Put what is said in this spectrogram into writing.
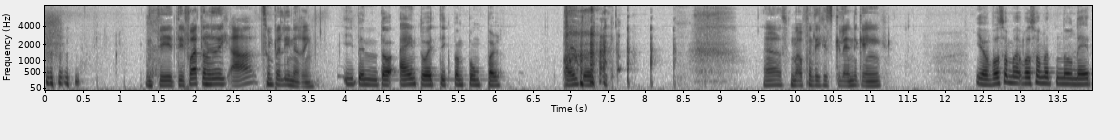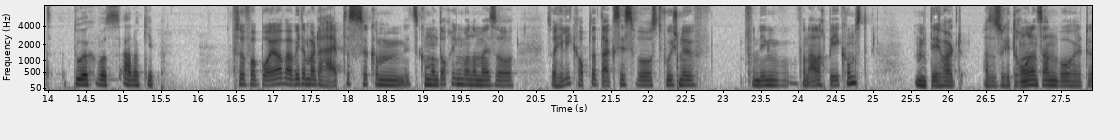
Und die, die fährt dann natürlich auch zum Berliner Ring. Ich bin da eindeutig beim Pumperl. Eindeutig. Ja, das hoffentlich ist geländegängig. ja, was haben, wir, was haben wir denn noch nicht durch, was es auch noch gibt? So vor ein paar Jahren war wieder mal der Hype, dass gesagt haben, jetzt kommen doch irgendwann einmal so, so Helikopter-Taxis, wo du voll schnell von, irgendwo, von A nach B kommst. Und die halt, also solche Drohnen sind, wo halt äh,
